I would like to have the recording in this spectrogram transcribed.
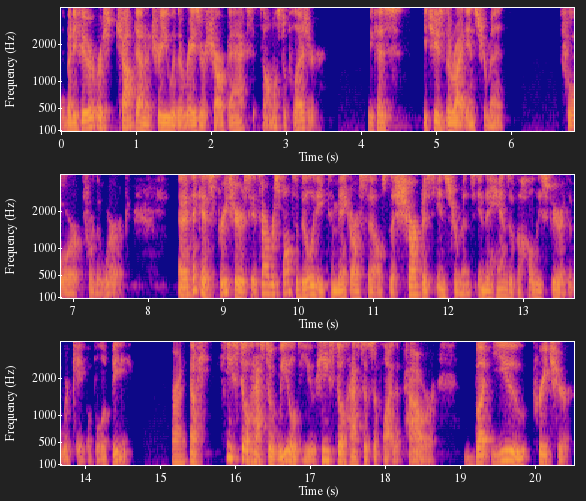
But if you've ever chopped down a tree with a razor sharp axe, it's almost a pleasure because you choose the right instrument for for the work. And I think as preachers, it's our responsibility to make ourselves the sharpest instruments in the hands of the Holy Spirit that we're capable of being. Right. Now, he still has to wield you, he still has to supply the power, but you, preacher,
